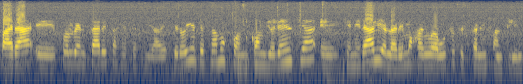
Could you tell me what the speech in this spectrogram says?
para eh, solventar esas necesidades. Pero hoy empezamos con, con violencia en general y hablaremos algo de abuso sexual infantil.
